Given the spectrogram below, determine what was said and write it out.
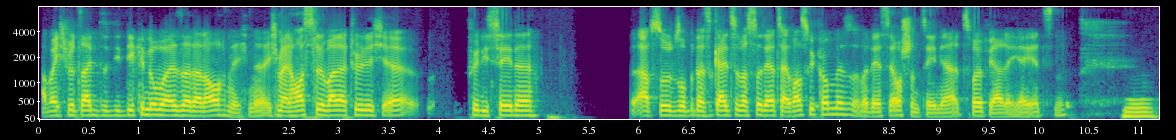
Aber ich würde sagen, so die dicke Nummer ist er dann auch nicht. Ne? Ich meine, Hostel war natürlich äh, für die Szene absolut so das Geilste, was zu der Zeit rausgekommen ist, aber der ist ja auch schon zehn Jahre, zwölf Jahre her jetzt. Ne? Hm.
